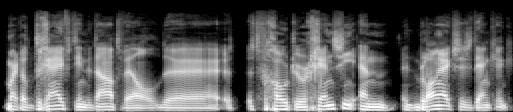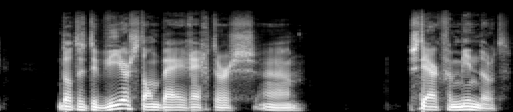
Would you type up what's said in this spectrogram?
Maar dat drijft inderdaad wel de, het vergroot de urgentie. En het belangrijkste is, denk ik, dat het de weerstand bij rechters uh, sterk vermindert.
